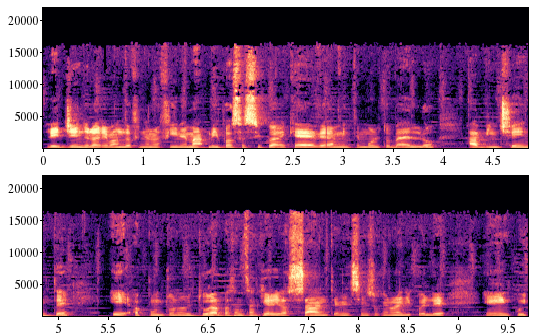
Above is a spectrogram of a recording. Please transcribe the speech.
leggendolo arrivando fino alla fine, ma vi posso assicurare che è veramente molto bello, avvincente e appunto una lettura abbastanza anche rilassante, nel senso che non è di quelle eh, in cui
